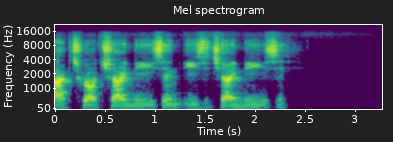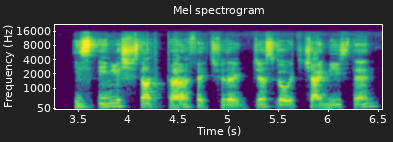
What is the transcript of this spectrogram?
Actual Chinese and easy Chinese. His English is not perfect. Should I just go with Chinese then?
